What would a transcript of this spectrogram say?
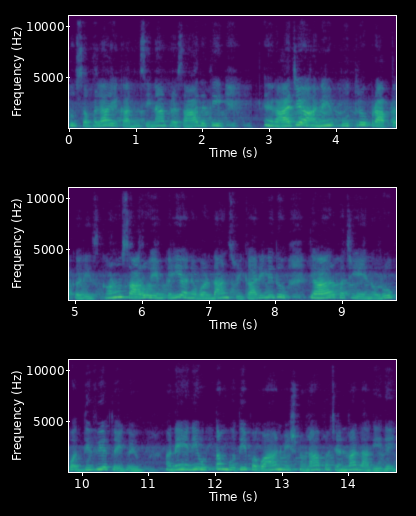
તું સફલા એકાદશીના પ્રસાદથી રાજ્ય અને પુત્ર પ્રાપ્ત કરીશ. ઘણું સારું એમ કહી અને વરદાન સ્વીકારી લીધું. ત્યાર પછી એનું રૂપ દિવ્ય થઈ ગયું. અને એની ઉત્તમ બુદ્ધિ ભગવાન વિષ્ણુના ભજનમાં લાગી ગઈ.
